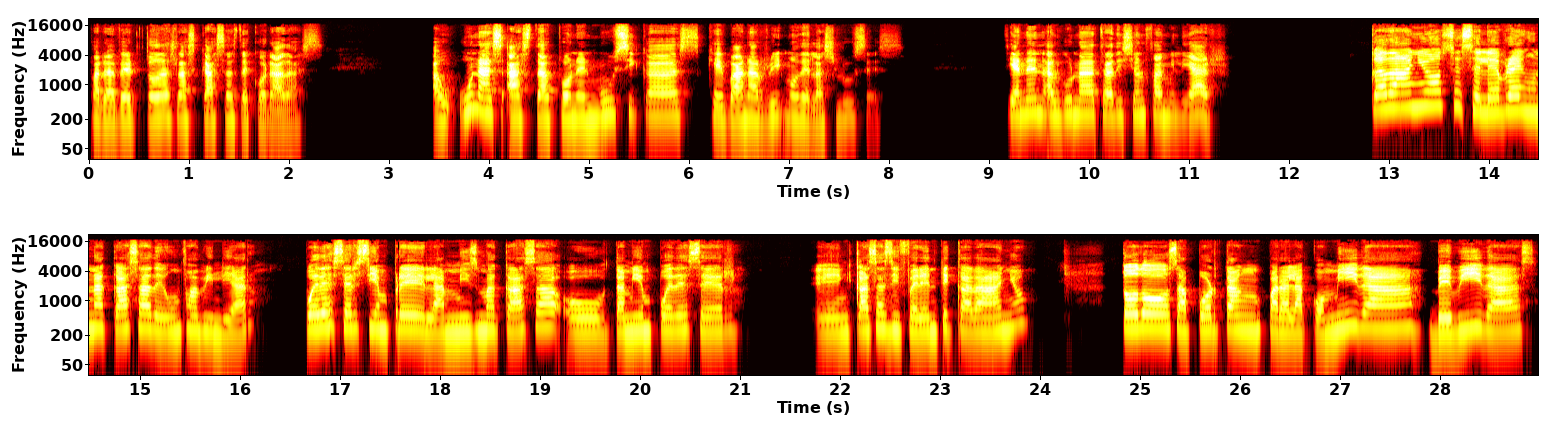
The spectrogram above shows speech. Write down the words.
para ver todas las casas decoradas. Unas hasta ponen músicas que van al ritmo de las luces. ¿Tienen alguna tradición familiar? Cada año se celebra en una casa de un familiar. Puede ser siempre la misma casa o también puede ser en casas diferentes cada año. Todos aportan para la comida, bebidas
